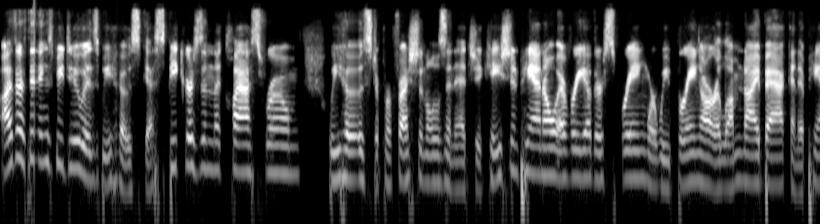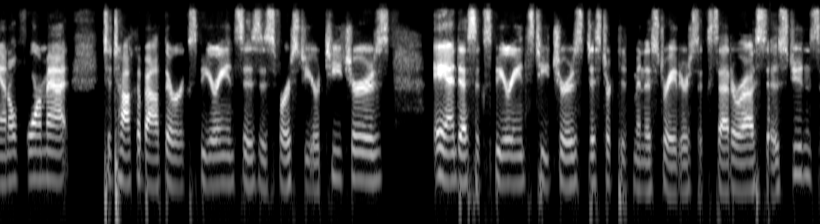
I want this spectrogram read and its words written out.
Other things we do is we host guest speakers in the classroom we host a professionals and education panel every other spring where we bring our alumni back in a panel format to talk about their experiences as first year teachers and as experienced teachers, district administrators, et cetera. So students,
